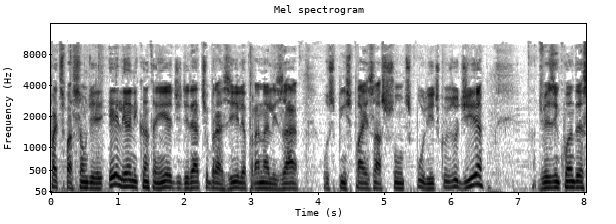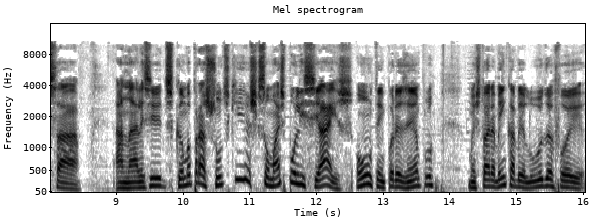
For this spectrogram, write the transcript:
participação de Eliane Cantanhede, direto de Brasília, para analisar os principais assuntos políticos do dia. De vez em quando essa análise descamba para assuntos que acho que são mais policiais. Ontem, por exemplo, uma história bem cabeluda foi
